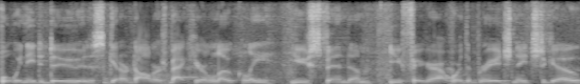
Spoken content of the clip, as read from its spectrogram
What we need to do is get our dollars back here locally. You spend them. You figure out where the bridge needs to go.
